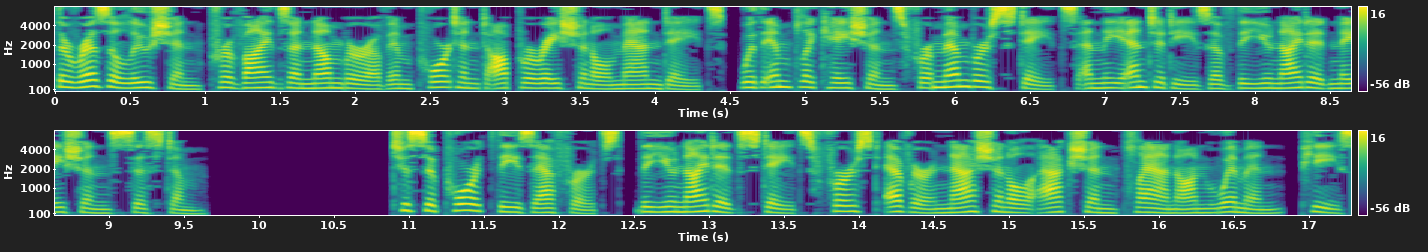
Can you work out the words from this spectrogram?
The resolution provides a number of important operational mandates, with implications for member states and the entities of the United Nations system. To support these efforts, the United States' first ever National Action Plan on Women, Peace,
